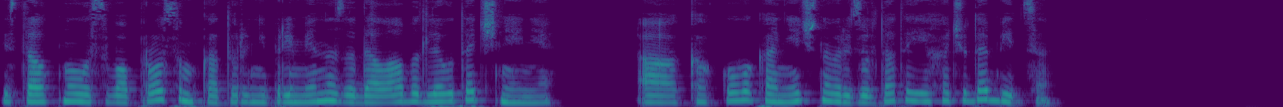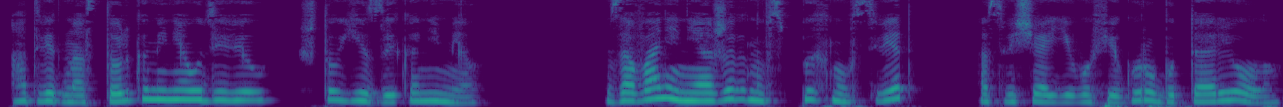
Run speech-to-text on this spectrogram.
И столкнулась с вопросом, который непременно задала бы для уточнения. А какого конечного результата я хочу добиться? Ответ настолько меня удивил, что язык онемел. За Ваней неожиданно вспыхнул свет, освещая его фигуру будто ореолом.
